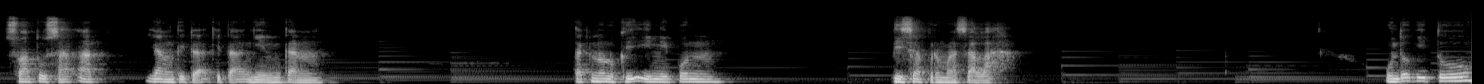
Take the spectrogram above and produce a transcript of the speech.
suatu saat yang tidak kita inginkan, teknologi ini pun bisa bermasalah. Untuk itu,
